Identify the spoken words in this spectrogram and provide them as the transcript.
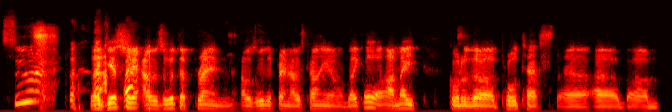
suitor. like yesterday, I was with a friend. I was with a friend. I was telling him like, oh, I might go to the protest uh, uh um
